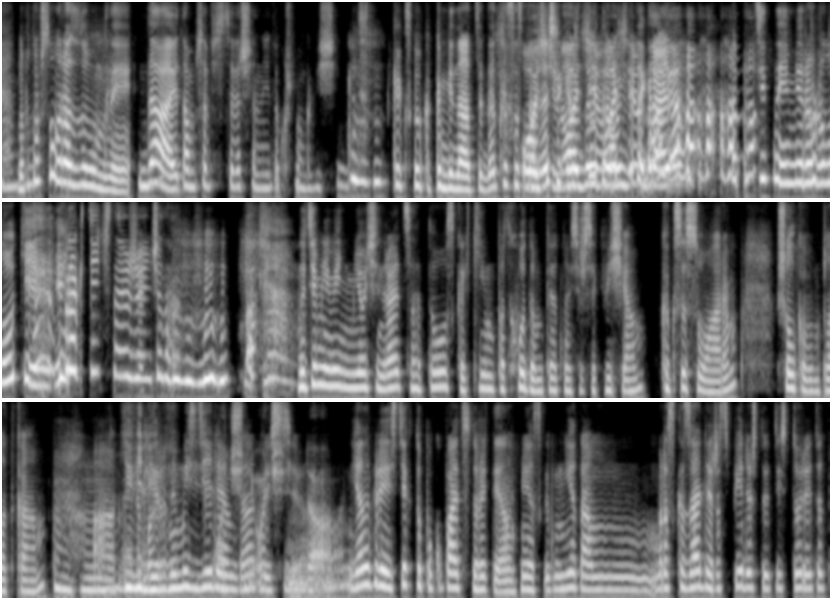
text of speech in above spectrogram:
Ну, Мгм. потому что он разумный. Да, и там сов- совершенно не так уж много вещей. Как сколько комбинаций, да, ты составляешь Очень, и каждое очень, в очень Инстаграме. Аппетитные миррор-луки. Практичная женщина. Но тем не менее, мне очень нравится то, с каким подходом ты относишься к вещам, к аксессуарам, к шелковым платкам, а, к ювелирным изделиям, Очень, очень, э, да. Я, например, из тех, кто покупает сторителлинг. Мне, ск- мне там рассказали, распели, что эта история, этот,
